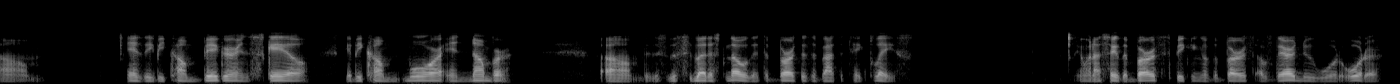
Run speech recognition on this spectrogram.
um, as they become bigger in scale. They become more in number. Um, this, this let us know that the birth is about to take place. And when I say the birth, speaking of the birth of their new world order,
